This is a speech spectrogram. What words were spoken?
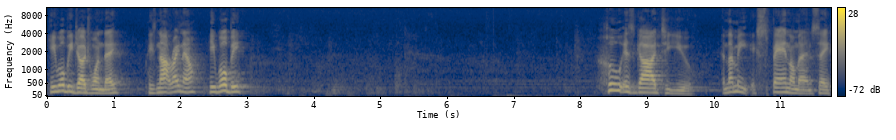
he will be judged one day. He's not right now. He will be. Who is God to you? And let me expand on that and say,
